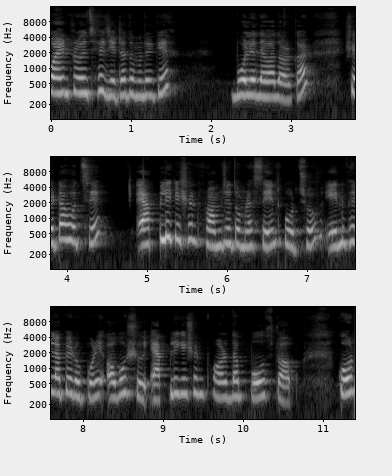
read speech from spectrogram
পয়েন্ট রয়েছে, যেটা তোমাদেরকে বলে দেওয়া দরকার। সেটা হচ্ছে অ্যাপ্লিকেশন ফর্ম যে তোমরা সেন্ড করছ এনভেলাপের ওপরে অবশ্যই application for the post of কোন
